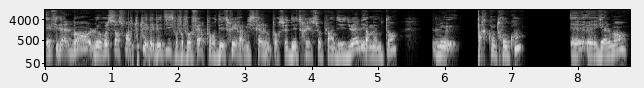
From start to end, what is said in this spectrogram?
est finalement le recensement de toutes les bêtises qu'il faut faire pour détruire Amisraël ou pour se détruire sur le plan individuel, et en même temps, le, par contre-coup, également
